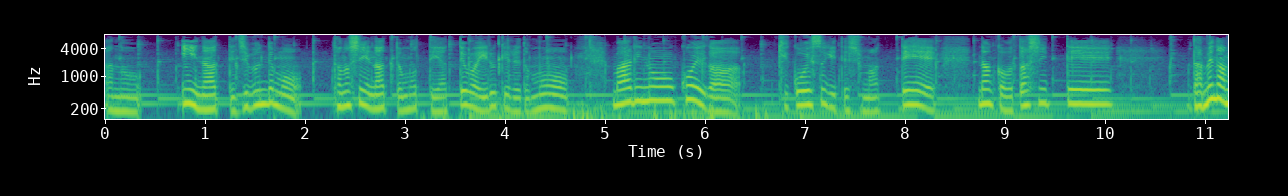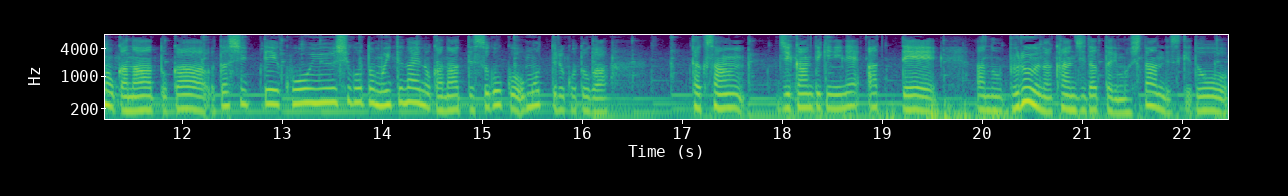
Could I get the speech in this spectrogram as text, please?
あのいいなって自分でも楽しいなって思ってやってはいるけれども周りの声が聞こえすぎてしまってなんか私ってダメなのかなとか私ってこういう仕事向いてないのかなってすごく思ってることがたくさん時間的にねあってあのブルーな感じだったりもしたんですけど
